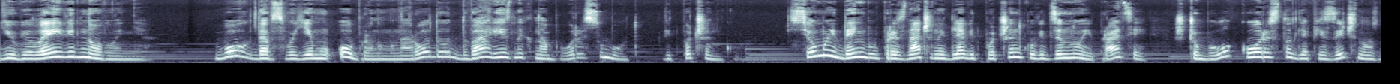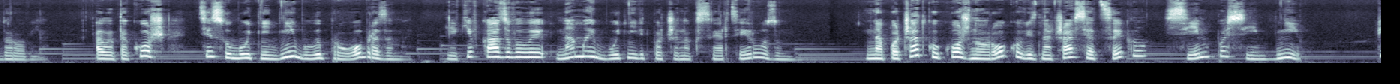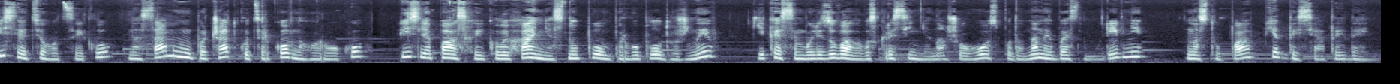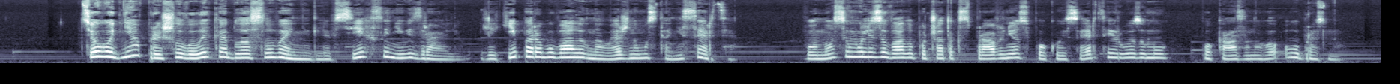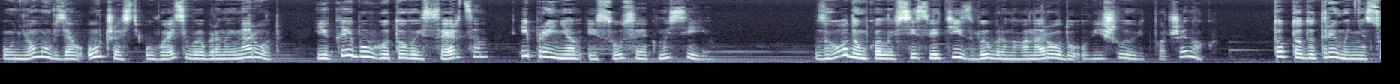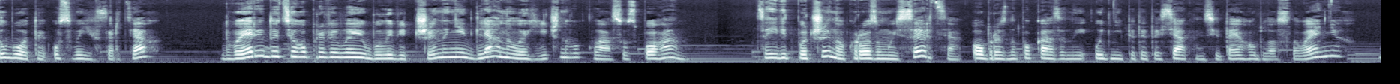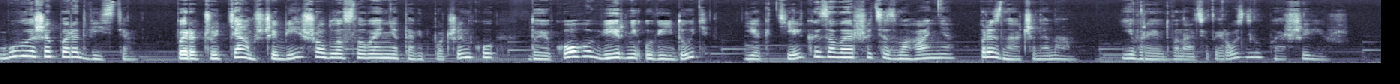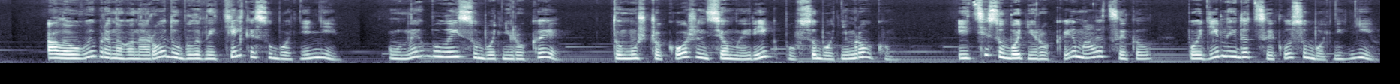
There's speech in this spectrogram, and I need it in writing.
Ювілей відновлення. Бог дав своєму обраному народу два різних набори субот відпочинку. Сьомий день був призначений для відпочинку від земної праці, що було корисно для фізичного здоров'я. Але також ці суботні дні були прообразами, які вказували на майбутній відпочинок серця і розуму. На початку кожного року відзначався цикл 7 по 7 днів. Після цього циклу, на самому початку церковного року, після Пасхи і колихання снопом первоплоду жнив, яке символізувало Воскресіння нашого Господа на небесному рівні, наступав 50-й день. Цього дня прийшло велике благословення для всіх синів Ізраїлю, які перебували в належному стані серця. Воно символізувало початок справжнього спокою серця і розуму, показаного образно. У ньому взяв участь увесь вибраний народ, який був готовий серцем і прийняв Ісуса як Месію. Згодом, коли всі святі з вибраного народу увійшли у відпочинок, тобто дотримання суботи у своїх серцях, двері до цього привілею були відчинені для аналогічного класу споган. Цей відпочинок розуму й серця, образно показаний у Дні П'ятидесятниці та його благословеннях, був лише передвістям, передчуттям ще більшого благословення та відпочинку, до якого вірні увійдуть, як тільки завершиться змагання, призначене нам. Євреїв 12 розділ, перший вірш. Але у вибраного народу були не тільки суботні дні, у них були й суботні роки, тому що кожен сьомий рік був суботнім роком. І ці суботні роки мали цикл, подібний до циклу суботніх днів.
